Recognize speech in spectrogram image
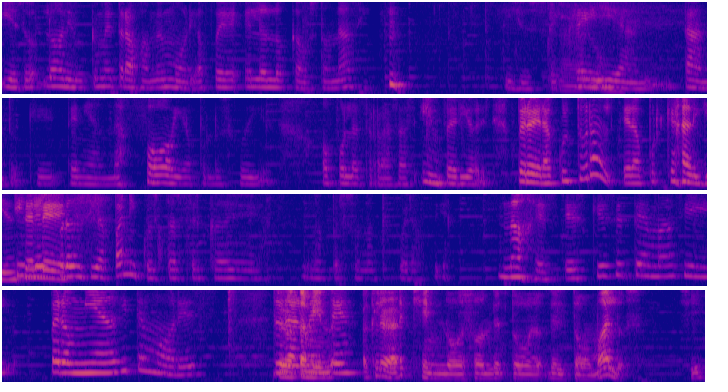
Y eso lo único que me trajo a memoria fue el holocausto nazi. y ellos se creían tanto que tenían una fobia por los judíos o por las razas inferiores. Pero era cultural, era porque a alguien y se les le... producía pánico estar cerca de una persona que fuera judía. No, es, es que ese tema sí, pero miedos y temores pero también aclarar que no son de todo, del todo malos, ¿sí?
